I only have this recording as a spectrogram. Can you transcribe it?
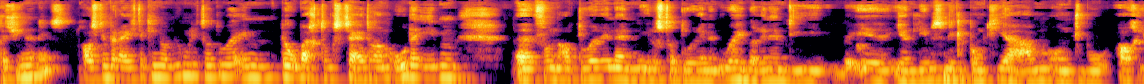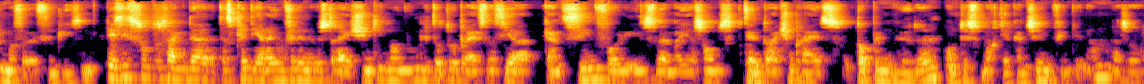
erschienen ist, aus dem Bereich der Kinder- und Jugendliteratur im Beobachtungszeitraum oder eben äh, von Autorinnen, Illustratorinnen, Urheberinnen, die ihren Lebensmittelpunkt hier haben und wo auch immer veröffentlichen. Das ist sozusagen der, das Kriterium für den österreichischen Kinder- und Jugendliteraturpreis, was ja ganz sinnvoll ist, weil man ja sonst den deutschen Preis doppeln würde. Und das macht ja keinen Sinn, finde ich. Ne? Also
